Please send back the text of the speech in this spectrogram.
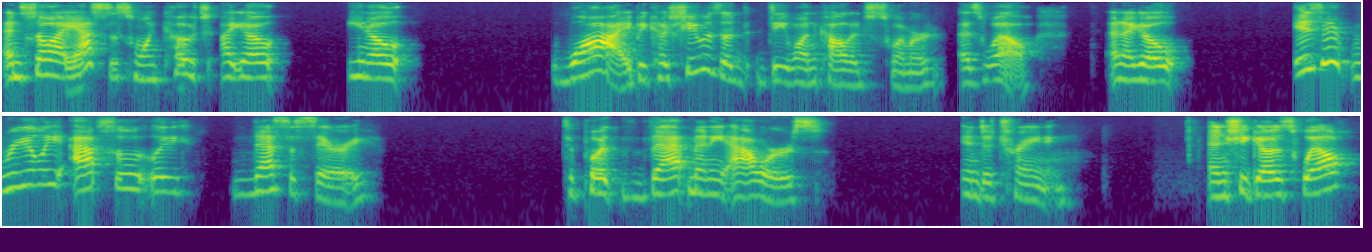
And so I asked this one coach, I go, you know, why? Because she was a D1 college swimmer as well. And I go, is it really absolutely necessary to put that many hours into training? And she goes, well,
